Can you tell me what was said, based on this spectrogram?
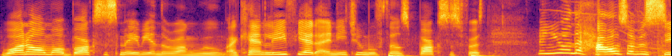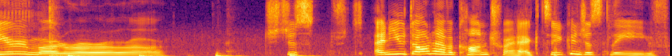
One or more boxes may be in the wrong room. I can't leave yet. I need to move those boxes first. And you're in the house of a serial murderer. Just, and you don't have a contract, so you can just leave.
